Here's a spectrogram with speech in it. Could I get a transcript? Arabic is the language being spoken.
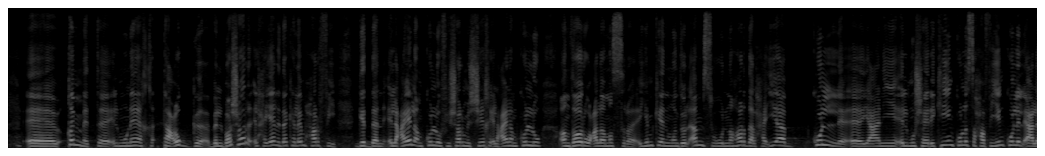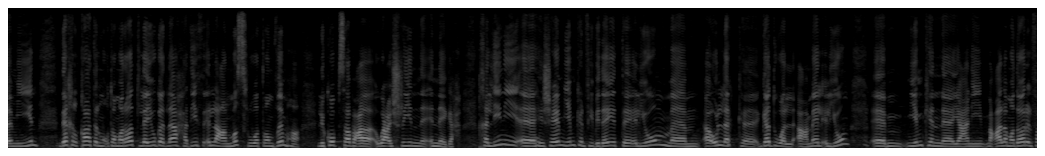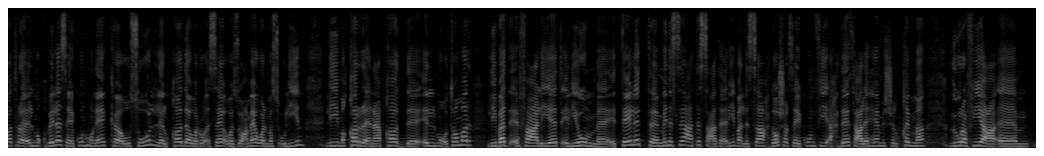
قمة المناخ تعج بالبشر الحقيقة إن ده كلام حرفي جدا. العالم كله في شرم الشيخ العالم كله انظاره على مصر. يمكن منذ الأمس والنهاردة الحقيقة كل يعني المشاركين كل الصحفيين كل الإعلاميين داخل قاعة المؤتمرات لا يوجد لها حديث إلا عن مصر وتنظيمها لكوب 27 الناجح. خليني هشام يمكن في بداية اليوم أقول لك جدول أعمال اليوم. يمكن يعني على مدار الفترة المقبلة سيكون هناك وصول للقادة والرؤساء والزعماء والمسؤولين لمقر انعقاد المؤتمر لبدء فعاليات اليوم الثالث من الساعة 9 تقريبا للساعة 11 سيكون في أحداث على هامش القمة ذو رفيع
